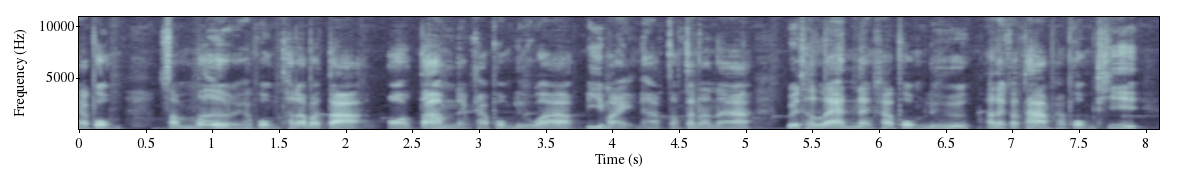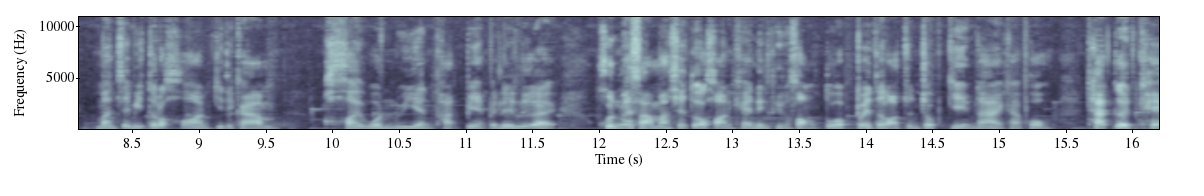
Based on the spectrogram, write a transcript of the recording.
ครับผมซัมเมอร์ครับผมธนบัตะออตัมนะครับผมหรือว่าปีใหม่นะครับตั้งแต่นานาเวทแลนด์นะครับผมหรืออะไรก็ตามครับผมที่มันจะมีตัวละครกิจกรรมคอยวนเวียนผัดเปลี่ยนไปเรื่อยๆ คุณไม่สามารถใช้ตัวละครแค่ 1-2 ตัวไปตลอดจนจบเกมได้ครับผม ถ้าเกิดแค่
